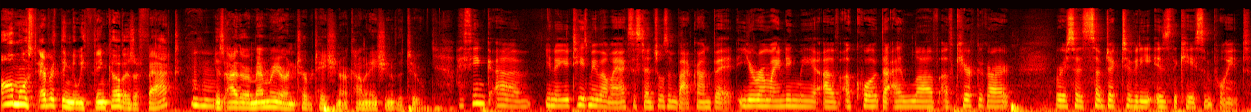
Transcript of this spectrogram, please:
almost everything that we think of as a fact is either a memory or an interpretation or a combination of the two. I think, um, you know, you tease me about my existentials and background, but you're reminding me of a quote that I love of Kierkegaard, where he says, "Subjectivity is the case in point."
